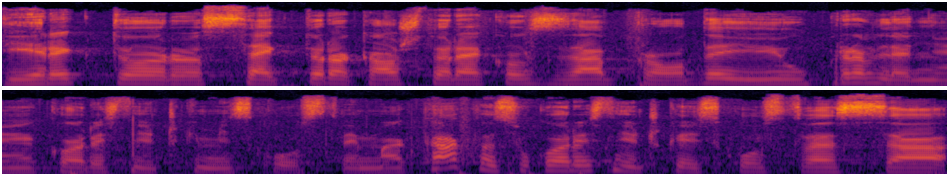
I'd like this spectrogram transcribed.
direktor sektora, kao što rekao, za prodaju i upravljanje korisničkim iskustvima. Kakva su korisnička iskustva sa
